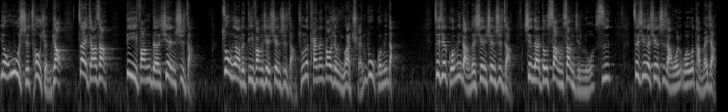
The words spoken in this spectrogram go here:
用务实凑选票，再加上地方的县市长，重要的地方县县市长，除了台南、高雄以外，全部国民党。这些国民党的县县市长现在都上上紧螺丝。这些的县市长，我我我坦白讲，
